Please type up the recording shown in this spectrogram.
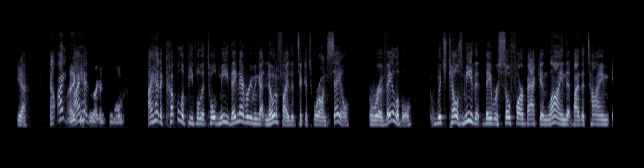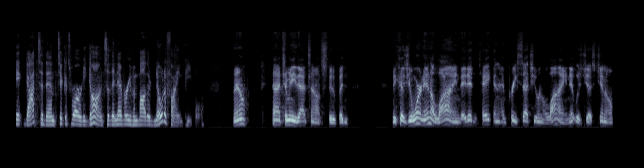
Yeah. Now I, I, I had I, I had a couple of people that told me they never even got notified that tickets were on sale or were available which tells me that they were so far back in line that by the time it got to them, tickets were already gone. So they never even bothered notifying people. Well, uh, to me, that sounds stupid because you weren't in a line. They didn't take and, and preset you in a line. It was just, you know,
